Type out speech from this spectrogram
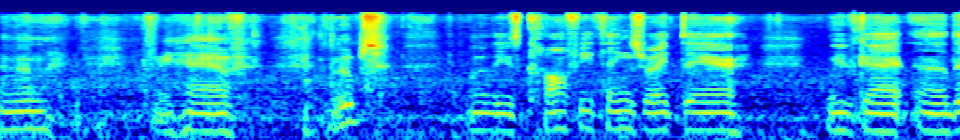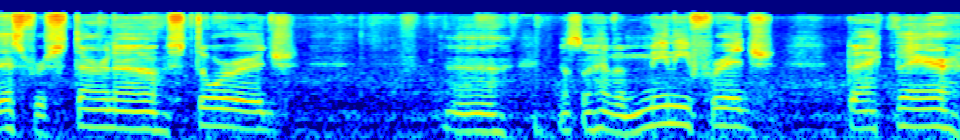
um, we have, oops, one of these coffee things right there. We've got uh, this for sterno storage. Uh, also have a mini fridge back there.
